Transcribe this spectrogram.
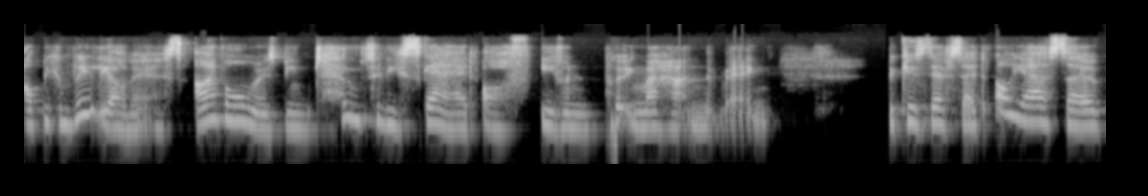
will be completely honest, I've almost been totally scared off even putting my hat in the ring because they've said, oh, yeah, so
